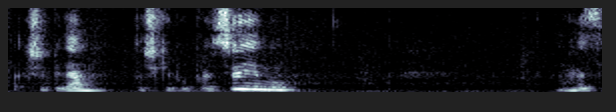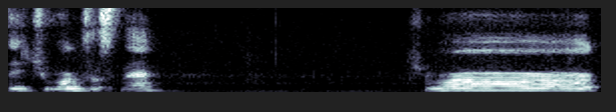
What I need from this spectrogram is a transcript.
Так що підемо трошки попрацюємо. Цей чувак засне. Чувак.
